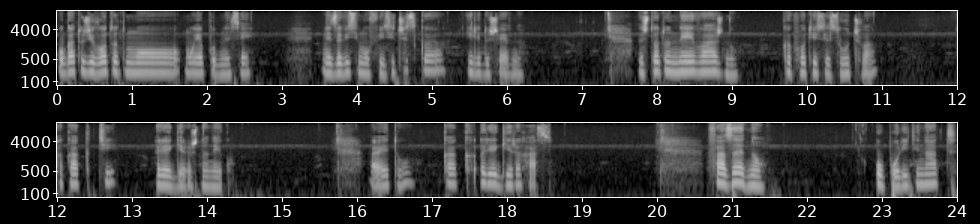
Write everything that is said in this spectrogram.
когато животът му, му я поднесе, независимо физическа или душевна. Защото не е важно какво ти се случва, а как ти реагираш на него. А ето как реагирах аз. Фаза 1. Упорити над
